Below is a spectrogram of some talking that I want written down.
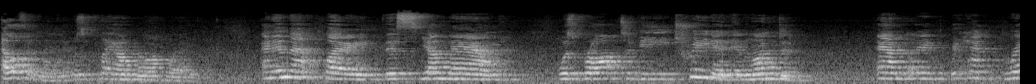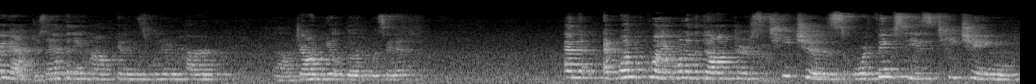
Elephant Man. It was a play on Broadway. And in that play, this young man was brought to be treated in London. And it had great actors, Anthony Hopkins, William Hurt, uh, John Gielgud was in it. And at one point, one of the doctors teaches or thinks he's teaching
